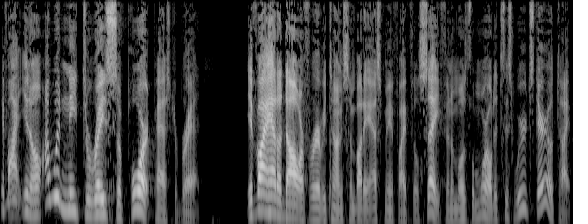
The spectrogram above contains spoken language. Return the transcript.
If I, you know, I wouldn't need to raise support, Pastor Brad. If I had a dollar for every time somebody asked me if I feel safe in a Muslim world, it's this weird stereotype.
